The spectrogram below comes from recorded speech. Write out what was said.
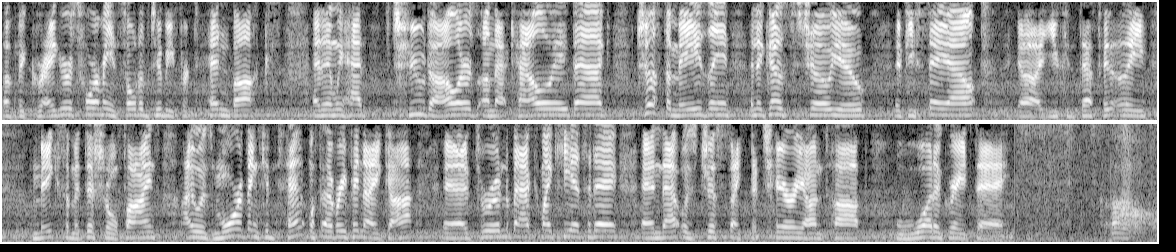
of MacGregor's for me and sold them to me for 10 bucks. And then we had $2 on that Callaway bag. Just amazing. And it goes to show you, if you stay out, uh, you can definitely make some additional finds. I was more than content with everything I got and threw in the back of my Kia today, and that was just like the cherry on top. What a great day. Oh.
